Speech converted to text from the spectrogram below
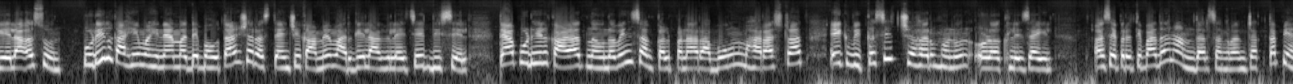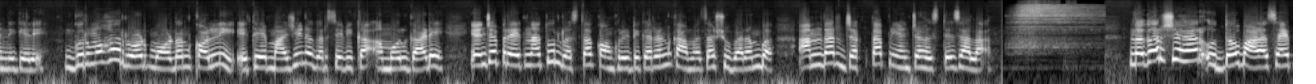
गेला असून पुढील काही महिन्यांमध्ये बहुतांश रस्त्यांची कामे मार्गे लागल्याचे दिसेल. त्यापुढील काळात नवनवीन संकल्पना राबवून महाराष्ट्रात एक विकसित शहर म्हणून ओळखले जाईल असे प्रतिपादन आमदार संग्राम जगताप यांनी केले. गुरमोहर रोड मॉडर्न कॉलनी येथे माजी नगरसेविका अमोल गाडे यांच्या प्रयत्नातून रस्ता काँक्रिटीकरण कामाचा शुभारंभ आमदार जगताप यांच्या हस्ते झाला. नगर शहर उद्धव बाळासाहेब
